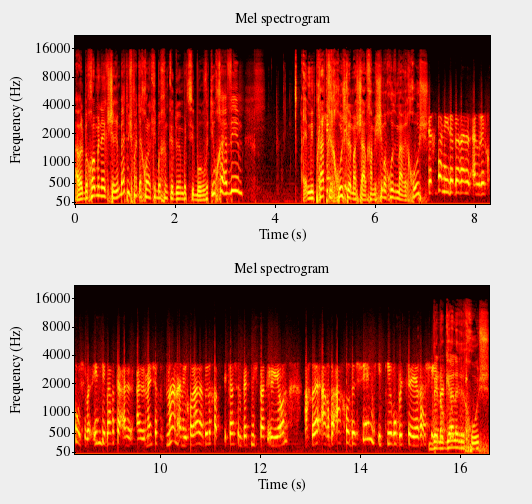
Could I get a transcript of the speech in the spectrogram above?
אבל בכל מיני הקשרים, בית משפט יכול להכיר בכם כידועים בציבור, ותהיו חייבים מבחינת רכוש למשל, 50% מהרכוש? תכף אני אדבר על, על רכוש, אבל אם דיברת על, על משך זמן, אני יכולה להביא לך פסיקה של בית משפט עליון, אחרי ארבעה חודשים הכירו בצעירה שהיא... בנוגע לרכוש?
